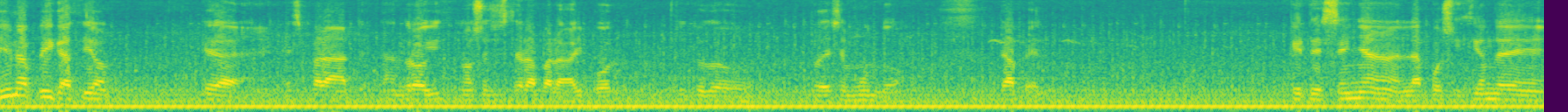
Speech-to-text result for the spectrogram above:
Hay una aplicación que es para Android, no sé si estará para iPod y todo, todo ese mundo Apple, que te enseña la posición de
